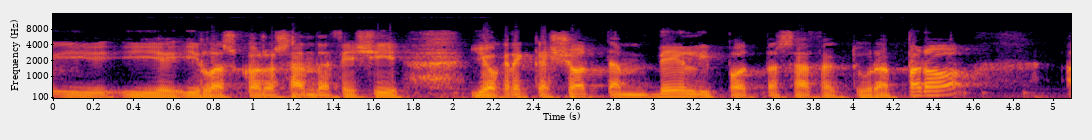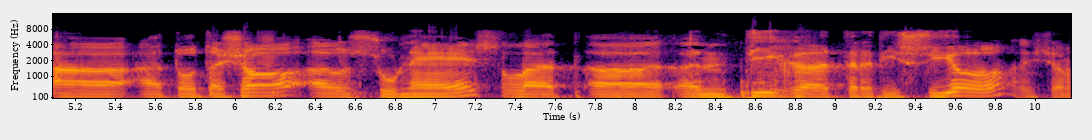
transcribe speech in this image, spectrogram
i, i, i les coses s'han de fer així. Jo crec que això també li pot passar factura, però a, a tot això uh, s'uneix la uh, antiga tradició, això,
